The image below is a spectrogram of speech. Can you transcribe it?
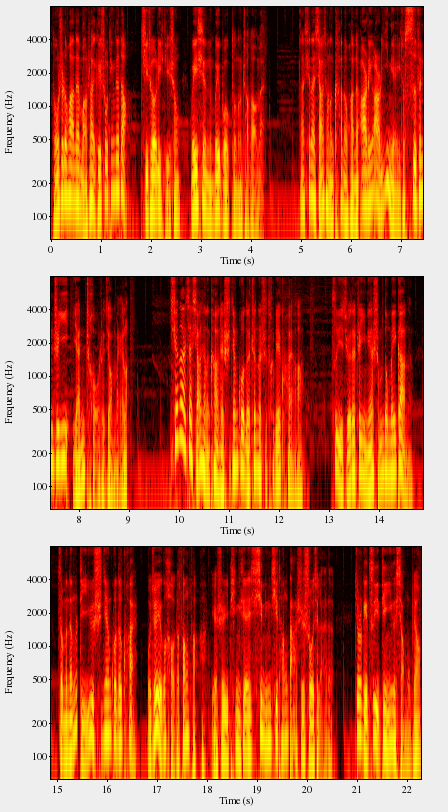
同时的话，在网上也可以收听得到。汽车立体声，微信、微博都能找到我们。那现在想想的看的话呢，二零二一年也就四分之一，眼瞅着就要没了。现在再想想的看，这时间过得真的是特别快啊！自己觉得这一年什么都没干呢，怎么能抵御时间过得快？我觉得有个好的方法啊，也是听一些心灵鸡汤大师说起来的，就是给自己定一个小目标。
